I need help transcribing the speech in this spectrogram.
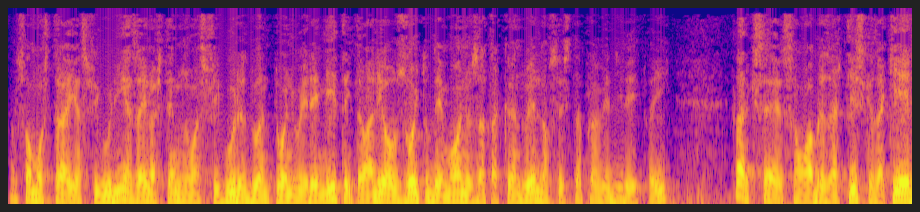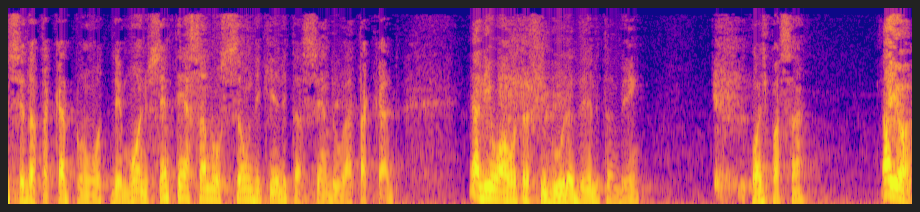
Vou só mostrar aí as figurinhas. Aí nós temos umas figuras do Antônio Eremita. Então ali ó, os oito demônios atacando ele. Não sei se dá para ver direito aí. Claro que é, são obras artísticas, aqui ele sendo atacado por um outro demônio, sempre tem essa noção de que ele está sendo atacado. E ali uma outra figura dele também. Pode passar? Aí, ó,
